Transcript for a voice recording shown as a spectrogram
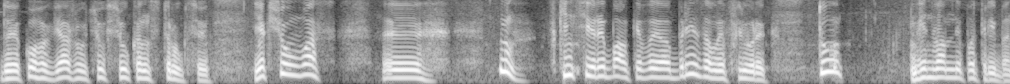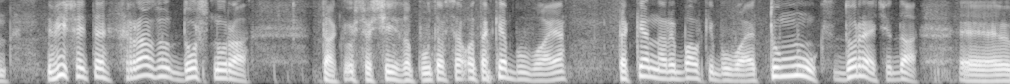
до якого в'яжу цю всю конструкцію. Якщо у вас е, ну, в кінці рибалки ви обрізали флюрик, то він вам не потрібен. Вішайте сразу до шнура. Так, ось ще й запутався. Отаке буває. Таке на рибалки буває. Тому, до речі, да, е,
